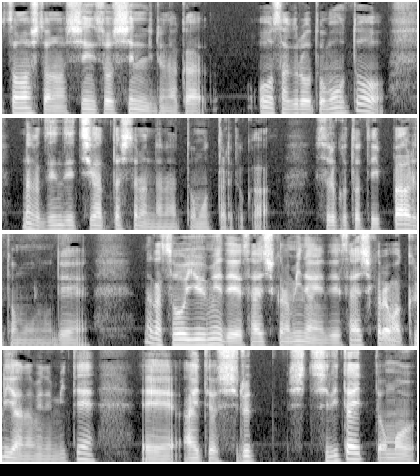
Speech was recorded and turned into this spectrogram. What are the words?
その人の深層心理の中を探ろうと思うとなんか全然違った人なんだなと思ったりとかすることっていっぱいあると思うのでなんかそういう目で最初から見ないで最初からまクリアな目で見て、えー、相手を知る知りたいって思う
